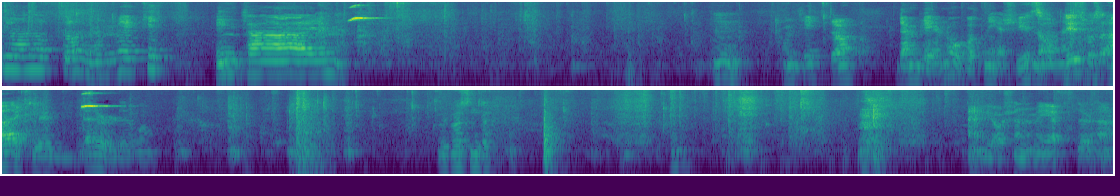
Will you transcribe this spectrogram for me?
You're not gonna make it in time. Mm. Men titta, den blev något nedkyld This, was actually better than one. It wasn't. Jag känner mig efter här.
